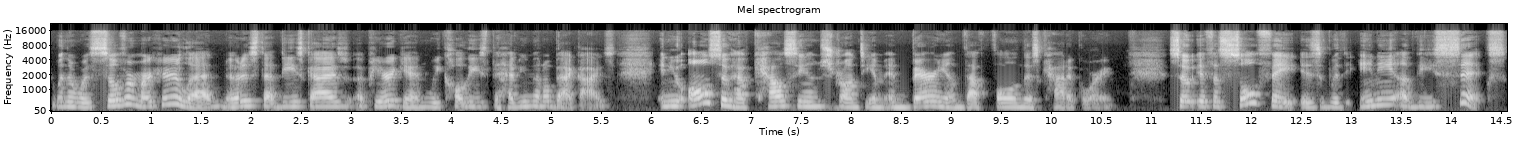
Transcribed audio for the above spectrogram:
when there was silver, mercury, or lead. Notice that these guys appear again. We call these the heavy metal bad guys. And you also have calcium, strontium, and barium that fall in this category. So if a sulfate is with any of these six,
